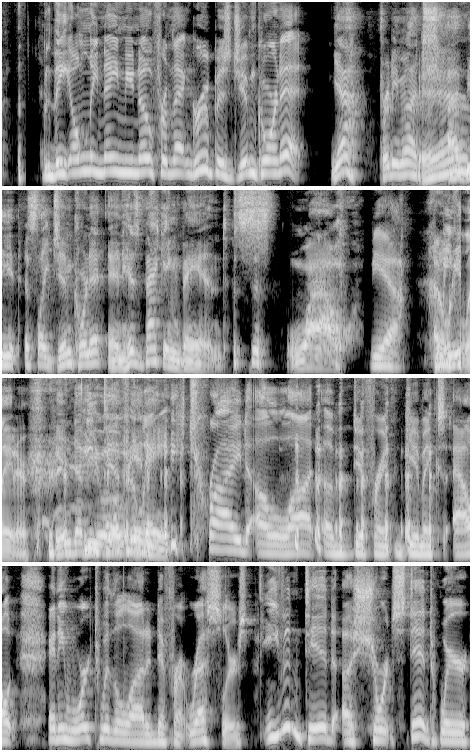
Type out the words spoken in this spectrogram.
the only name you know from that group is Jim Cornette. Yeah, pretty much. Yeah. I mean, it's like Jim Cornette and his backing band. It's just wow. Yeah. I mean, later. He NWO, it definitely he tried a lot of different gimmicks out and he worked with a lot of different wrestlers. Even did a short stint where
